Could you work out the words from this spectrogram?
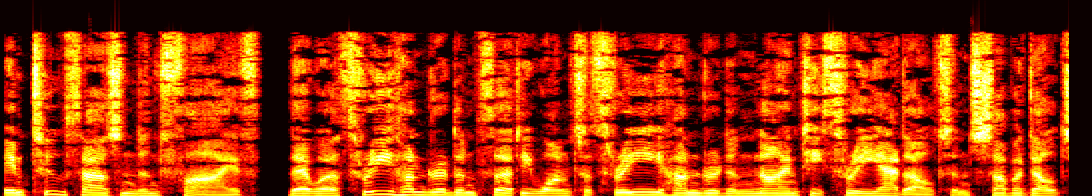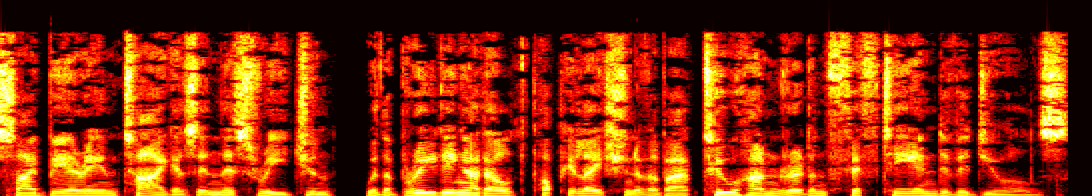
In 2005, there were 331 to 393 adult and subadult Siberian tigers in this region, with a breeding adult population of about 250 individuals.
